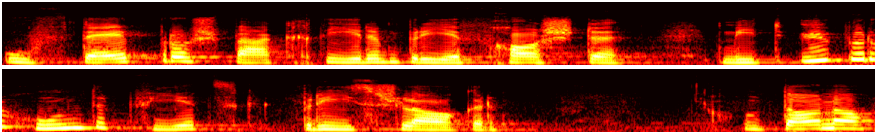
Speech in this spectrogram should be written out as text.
auf den Prospekt in Ihrem Briefkasten mit über 140 Preisschlager. Und dann noch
